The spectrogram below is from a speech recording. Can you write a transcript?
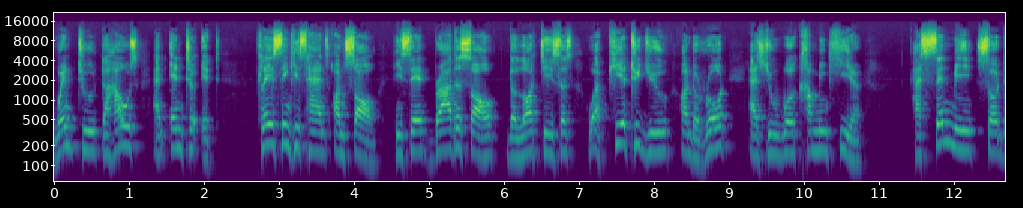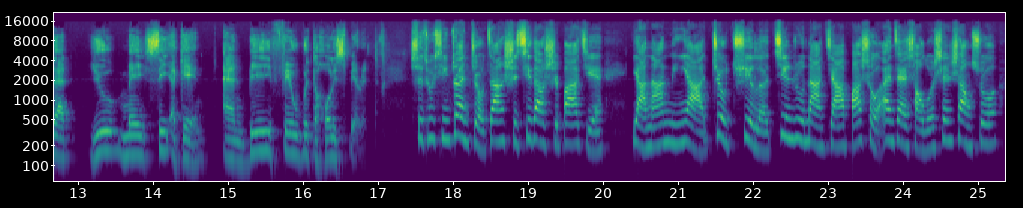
went to the house and entered it. Placing his hands on Saul, he said, Brother Saul, the Lord Jesus, who appeared to you on the road as you were coming here, has sent me so that you may see again and be filled with the Holy Spirit. 使徒行传九章十七到十八节，亚拿尼亚就去了，进入那家，把手按在扫罗身上，说：“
